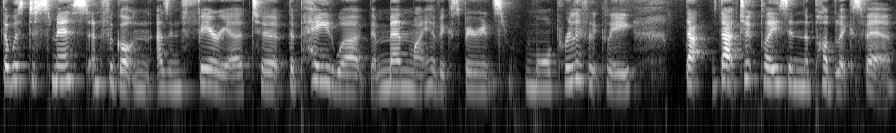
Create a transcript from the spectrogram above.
that was dismissed and forgotten as inferior to the paid work that men might have experienced more prolifically that, that took place in the public sphere.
